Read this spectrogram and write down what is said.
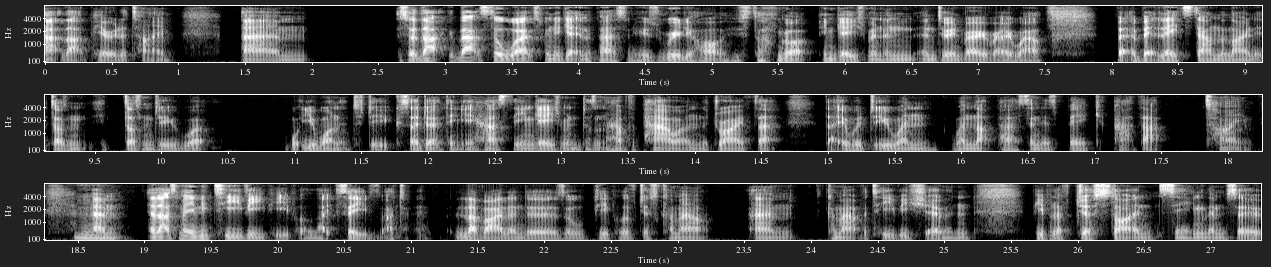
at that period of time. Um, so that that still works when you're getting the person who's really hot, who's still got engagement and, and doing very very well. But a bit later down the line, it doesn't it doesn't do what what you want it to do because I don't think it has the engagement, doesn't have the power and the drive that that it would do when when that person is big at that time. Hmm. Um, and that's mainly TV people, like say I don't know, Love Islanders or people have just come out um, come out of a TV show and people have just started seeing them, so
